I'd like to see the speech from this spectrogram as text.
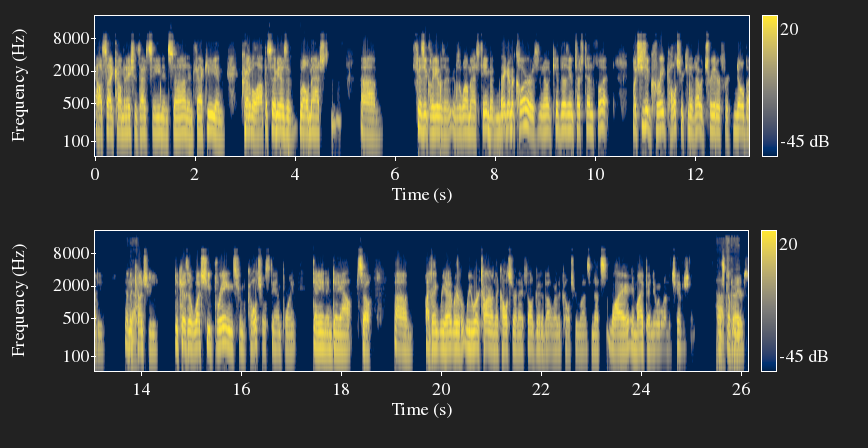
outside combinations I've seen in Sun and Foecke, and incredible opposite. I mean, it was a well matched um, physically it was a it was a well matched team. But Megan McClure is you know a kid doesn't even touch ten foot, but she's a great culture kid. I would trade her for nobody in the yeah. country because of what she brings from a cultural standpoint day in and day out. So um, I think we had we, we worked hard on the culture, and I felt good about where the culture was, and that's why, in my opinion, we won the championship last couple years.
